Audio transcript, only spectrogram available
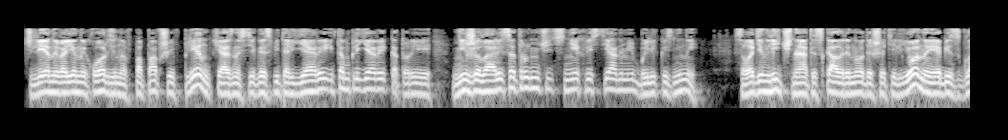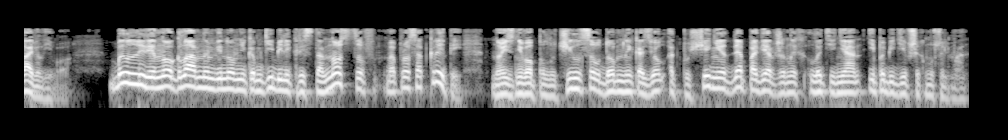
Члены военных орденов, попавшие в плен, в частности госпитальеры и тамплиеры, которые не желали сотрудничать с нехристианами, были казнены. Саладин лично отыскал Рено де Шатильона и обезглавил его. Был ли Рено главным виновником гибели крестоносцев, вопрос открытый, но из него получился удобный козел отпущения для поверженных латинян и победивших мусульман.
